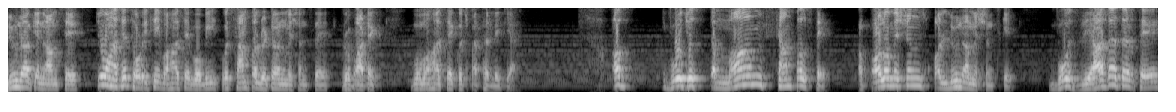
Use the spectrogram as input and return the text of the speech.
لونا کے نام سے، جو وہاں سے تھوڑی سی وہاں سے وہ بھی، وہ سیمپل ریٹرن مشنز تھے روبوٹک وہ وہاں سے کچھ پتھر لے کے آئے۔ اب وہ جو تمام سیمپلز تھے اپولو مشنز اور لونا مشنز کے، وہ زیادہ تر تھے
